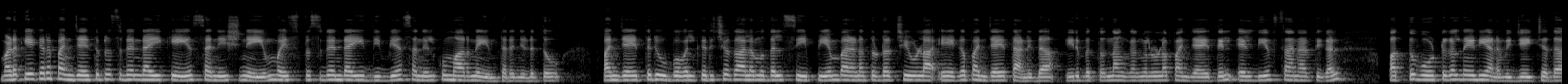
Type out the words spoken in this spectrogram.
വടക്കേക്കര പഞ്ചായത്ത് പ്രസിഡന്റായി കെ എസ് സനീഷിനെയും വൈസ് പ്രസിഡന്റായി ദിവ്യ സനിൽകുമാറിനെയും തെരഞ്ഞെടുത്തു. പഞ്ചായത്ത് രൂപവൽക്കരിച്ച കാലം മുതൽ സി പി എം ഭരണ തുടർച്ചയുള്ള ഏക പഞ്ചായത്താണിത്. ഇരുപത്തൊന്ന് അംഗങ്ങളുള്ള പഞ്ചായത്തിൽ എൽ ഡി എഫ് സ്ഥാനാർത്ഥികൾ പത്ത് വോട്ടുകൾ നേടിയാണ് വിജയിച്ചത്.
